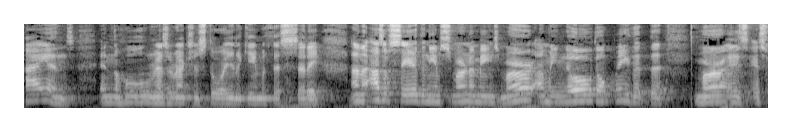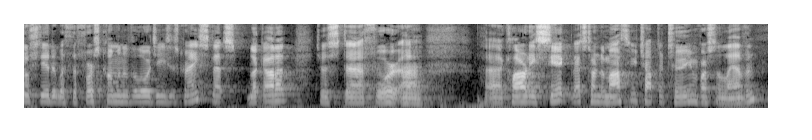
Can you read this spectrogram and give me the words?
tie-ins in the whole resurrection story, and again with this city. And as I've said, the name Smyrna means myrrh, and we know, don't we, that the myrrh is associated with the first coming of the Lord Jesus Christ. Let's look at it just uh, for uh, uh clarity's sake. Let's turn to Matthew chapter two and verse 11.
